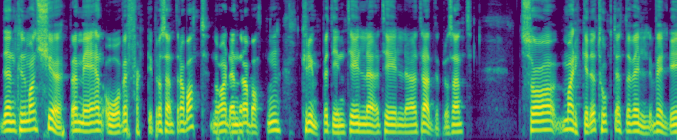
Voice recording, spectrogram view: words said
den kunne man kjøpe med en over 40% rabatt. Nå har den rabatten krympet inn til, til 30 så markedet tok dette veld, veldig,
